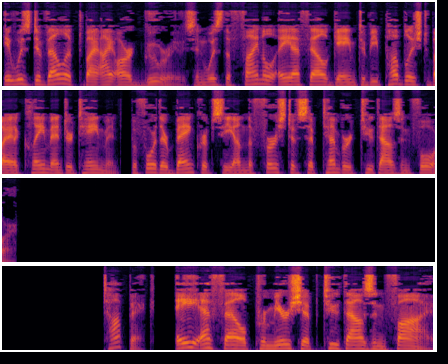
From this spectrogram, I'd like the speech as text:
It was developed by IR Gurus and was the final AFL game to be published by Acclaim Entertainment, before their bankruptcy on 1 September 2004. AFL Premiership 2005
